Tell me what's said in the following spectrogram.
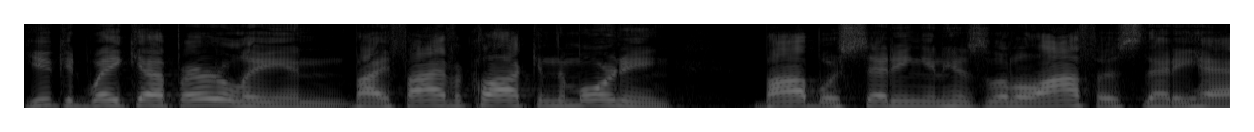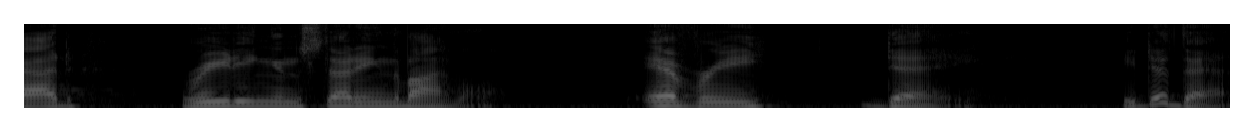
you could wake up early and by five o'clock in the morning, Bob was sitting in his little office that he had reading and studying the Bible every day. He did that.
